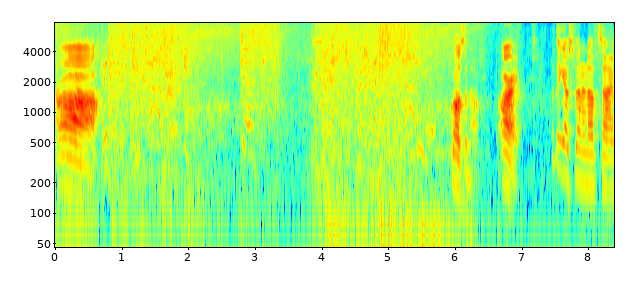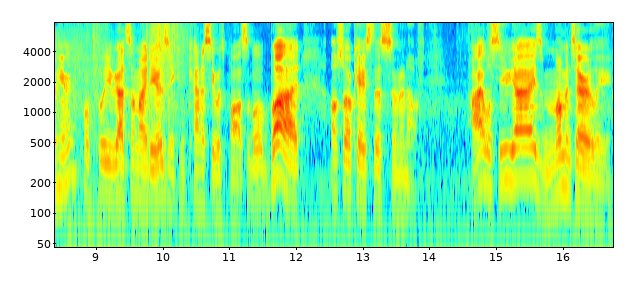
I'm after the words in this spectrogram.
Ah! Close enough. Alright. Think I've spent enough time here. Hopefully you've got some ideas and you can kind of see what's possible, but I'll showcase this soon enough. I will see you guys momentarily.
